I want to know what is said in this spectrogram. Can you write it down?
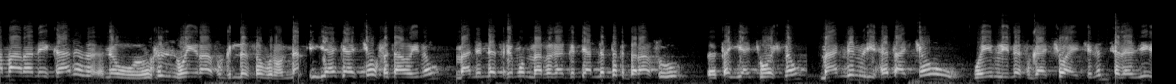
አማራ ነኝ ካለ ነው ህዝብ ወይ ራሱ ግለሰቡ ነው እና ጥያቄያቸው ፍትሐዊ ነው። ማንነት ደግሞ መረጋገጥ ያለበት በራሱ ጠያቂዎች ነው። ማንም ሊሰጣቸው ወይም ሊነፍጋቸው አይችልም። ስለዚህ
